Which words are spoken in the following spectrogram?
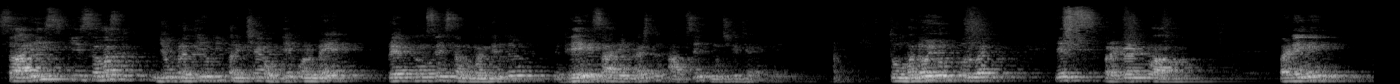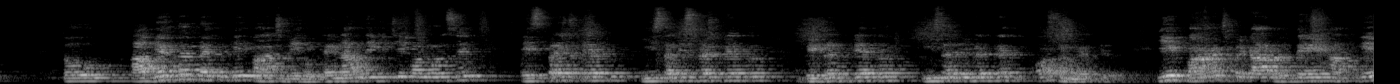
सारी की समस्त जो प्रतियोगी परीक्षाएँ होती है, उनमें प्रयत्नों से संबंधित ढेर सारे प्रश्न आपसे पूछे जाएँगे। तो मनोयोग पूर्वक इस प्रकरण को आप पढ़ेंगे। तो आभ्यंतर प्रयत्न के पाँच भेद होते हैं। नाम देख लीजिए कौन कौन से स्पष्ट प्रयत्न ईसर स्पष्ट प्रयत्न प्रयत्न ईसर प्रयत्न और संगत ये पाँच प्रकार होते हैं आपके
